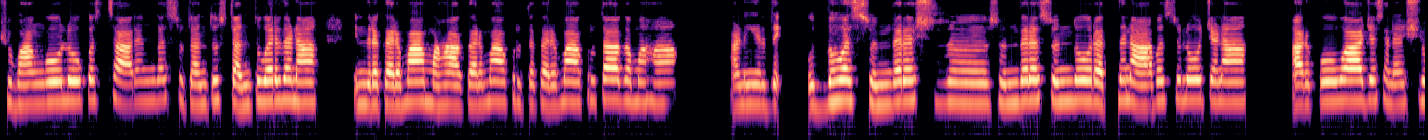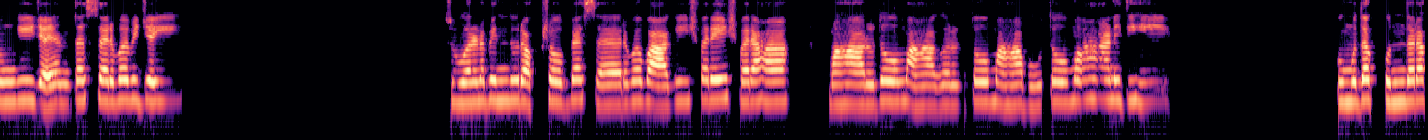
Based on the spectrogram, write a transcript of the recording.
शुभांगो लोकसारंग सुतंतु स्तंतुवर्धना इंद्रकर्मा महाकर्मा कृतकर्मा कृतागमः। अनिर्दे उद्भव सुंदर सुंदर सुंदो रत्ननाभ सुलोचना अर्कोवाज सनशृंगी जयंत सर्व विजयी सुवर्णबिन्दुरक्षोभ्यः सर्ववागीश्वरेश्वरः महारुदो महागरुतो महाभूतो महानिधिः। कुमुद कुन्दरः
